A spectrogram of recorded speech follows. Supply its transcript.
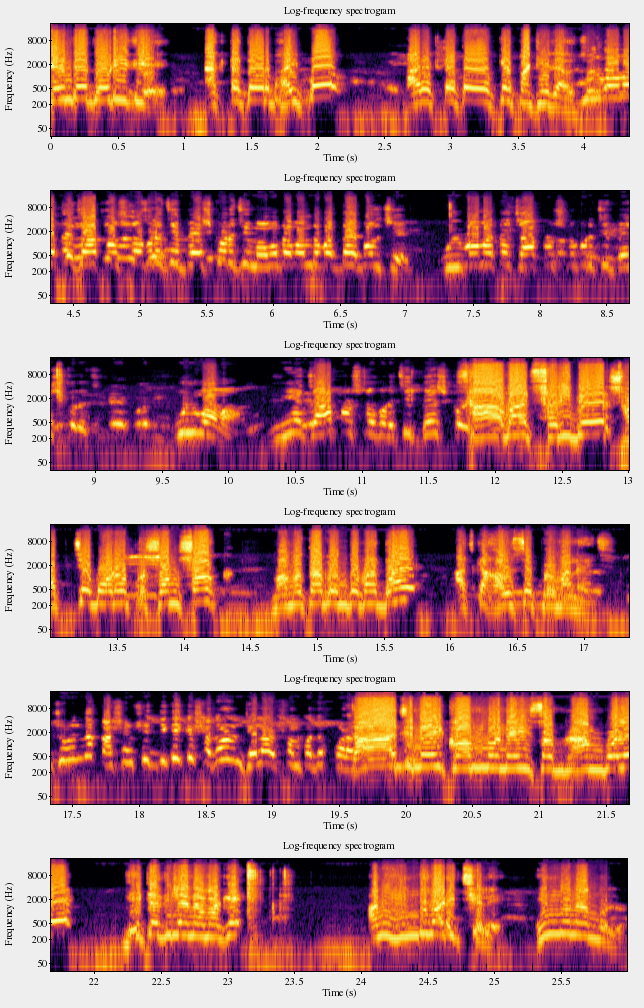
বেঁধে দড়ি দিয়ে একটাতে ওর ভাইপো আরেকটাতে ওকে পাঠিয়ে দেওয়া উচিত। পুলওয়ামাতে যা প্রশ্ন করেছি বেশ করেছি মমতা বন্দ্যোপাধ্যায় বলছে যা প্রশ্ন করেছি বেশ করেছি। নিয়ে যা প্রশ্ন করেছি বেশ করেছি। শাহবাজ শরীফের সবচেয়ে বড় প্রশংসক মমতা বন্দ্যোপাধ্যায় আজকে হাউসে প্রমাণ হয়েছে। সাধারণ জেলার সম্পাদক কাজ নেই কর্ম নেই সব নাম বলে ঘেটে দিলেন আমাকে। আমি হিন্দু বাড়ির ছেলে হিন্দু নাম বলুন।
